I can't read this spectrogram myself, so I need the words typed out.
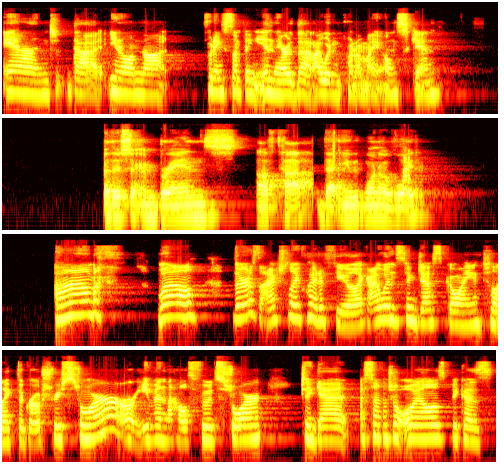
and that, you know, I'm not putting something in there that I wouldn't put on my own skin. Are there certain brands off top that you would want to avoid? Um, well, there's actually quite a few. Like I wouldn't suggest going to like the grocery store or even the health food store to get essential oils because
